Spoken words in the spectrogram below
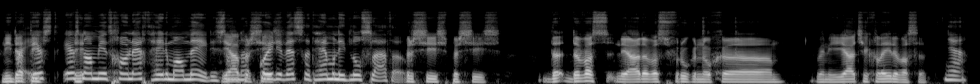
niet maar dat eerst, ik... eerst nam je het gewoon echt helemaal mee. Dus Ja, dan precies. kon je de wedstrijd helemaal niet loslaten ook. Precies, precies. Dat, dat, was, ja, dat was vroeger nog, eh, ik weet niet, een jaartje geleden was het. Ja.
